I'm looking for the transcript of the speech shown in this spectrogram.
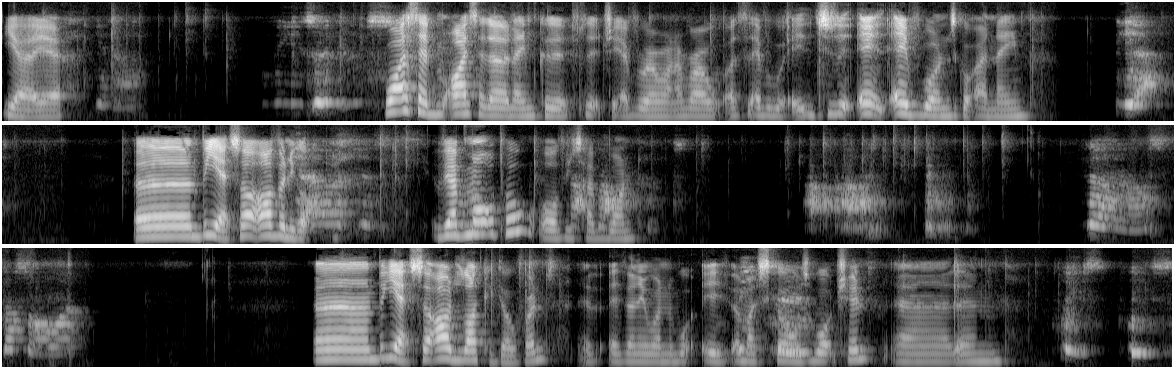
yeah, yeah. you know. Reasons. Well, I said I said her name because it's literally everywhere on a roll. Everyone, it's just, it, everyone's got a name. Yeah. Um, but yeah, so I've only Yeah, got. just, Have you had multiple, or have you just had one? no, no, that's, all. Um, but yeah, so I'd like a girlfriend. If, if anyone, if my school's watching, uh, then Please, please.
